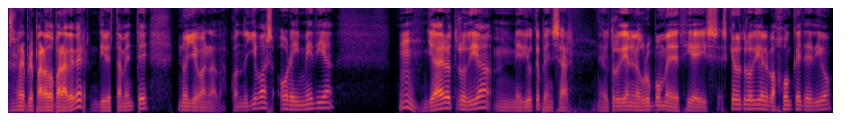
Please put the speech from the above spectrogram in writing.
sale preparado para beber, directamente no lleva nada. Cuando llevas hora y media, mm, ya el otro día me dio que pensar. El otro día en el grupo me decíais, es que el otro día el bajón que te dio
